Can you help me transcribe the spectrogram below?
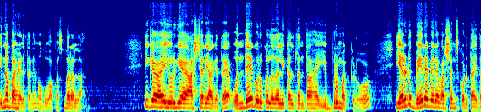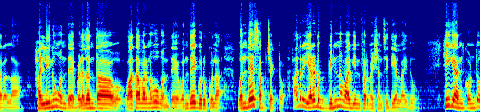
ಇನ್ನೊಬ್ಬ ಹೇಳ್ತಾನೆ ಮಗು ವಾಪಸ್ ಬರಲ್ಲ ಅಂತ. ಈಗ ಇವ್ರಿಗೆ ಆಶ್ಚರ್ಯ ಆಗುತ್ತೆ. ಒಂದೇ ಗುರುಕುಲದಲ್ಲಿ ಕಲಿತಂತಹ ಇಬ್ಬರು ಮಕ್ಕಳು ಎರಡು ಬೇರೆ ಬೇರೆ ವರ್ಷನ್ಸ್ ಕೊಡ್ತಾ ಇದ್ದಾರಲ್ಲ ಹಳ್ಳಿನೂ ಒಂದೇ, ಬೆಳೆದಂಥ ವಾತಾವರಣವೂ ಒಂದೇ ಒಂದೇ ಗುರುಕುಲ, ಒಂದೇ ಸಬ್ಜೆಕ್ಟು. ಆದರೆ ಎರಡು ಭಿನ್ನವಾಗಿ ಇನ್ಫಾರ್ಮೇಷನ್ಸ್ ಇದೆಯಲ್ಲ ಇದು. ಹೀಗೆ ಅಂದ್ಕೊಂಡು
